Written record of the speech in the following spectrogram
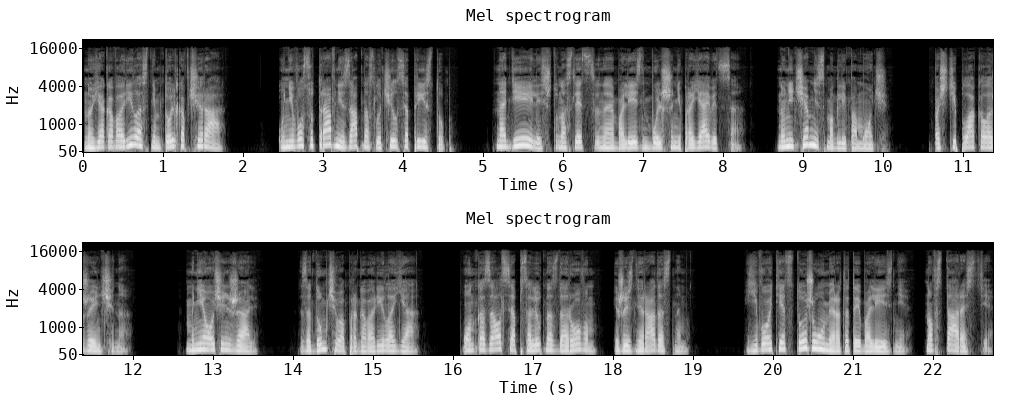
Но я говорила с ним только вчера. У него с утра внезапно случился приступ. Надеялись, что наследственная болезнь больше не проявится, но ничем не смогли помочь. Почти плакала женщина. Мне очень жаль, задумчиво проговорила я. Он казался абсолютно здоровым и жизнерадостным. Его отец тоже умер от этой болезни, но в старости.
